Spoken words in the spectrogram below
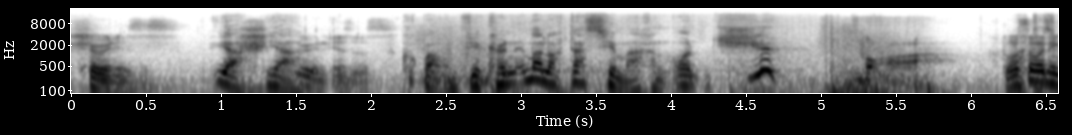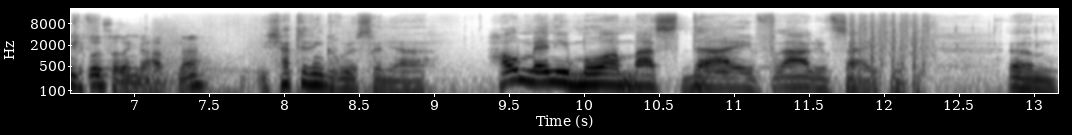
schön ist es. Ja, ja. Schön ist es. Guck mal, und wir können immer noch das hier machen. Und tschü, Boah. Du hast Ach, aber den größeren gehabt, ne? ich hatte den größeren, ja. How many more must die? Fragezeichen. Ähm,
